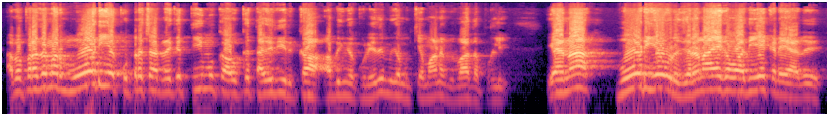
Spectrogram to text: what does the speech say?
அப்ப பிரதமர் மோடிய குற்றச்சாட்டுக்கு திமுகவுக்கு தகுதி இருக்கா? அப்படிங்கக்கூடியது மிக முக்கியமான விவாத புள்ளி. ஏன்னா மோடிய ஒரு ஜனநாயகவாதியே கிடையாது.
